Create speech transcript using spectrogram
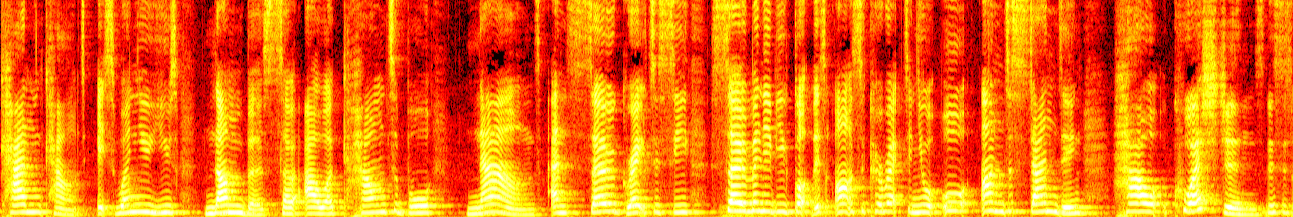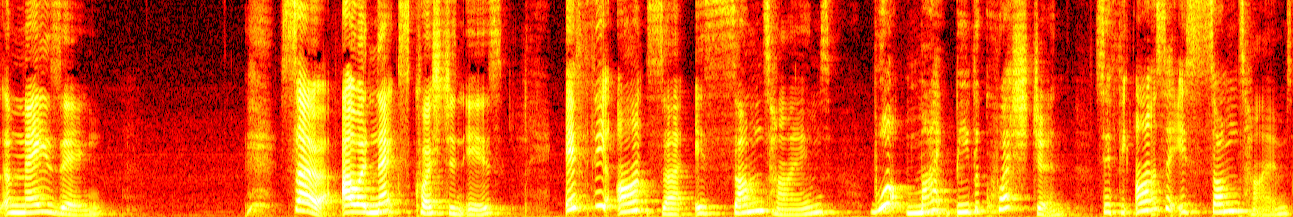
can count. It's when you use numbers, so our countable nouns. And so great to see so many of you got this answer correct and you're all understanding how questions. This is amazing. So, our next question is if the answer is sometimes, what might be the question? So, if the answer is sometimes,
